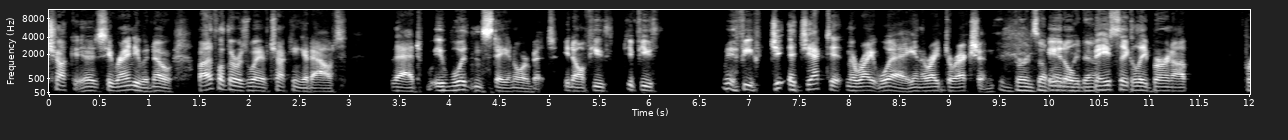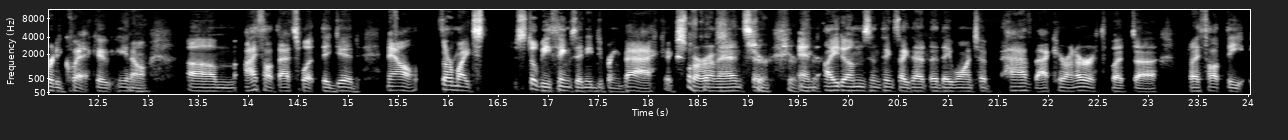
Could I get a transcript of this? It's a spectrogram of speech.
chuck. uh, See, Randy would know, but I thought there was a way of chucking it out that it wouldn't stay in orbit. You know, if you if you if you eject it in the right way in the right direction, It burns up on the it'll way down. basically burn up pretty quick. uh, You know, um, I thought that's what they did. Now there might still be things they need to bring back, experiments and sure, sure, and sure. items and things like that that they want to have back here on Earth. But uh, but I thought the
